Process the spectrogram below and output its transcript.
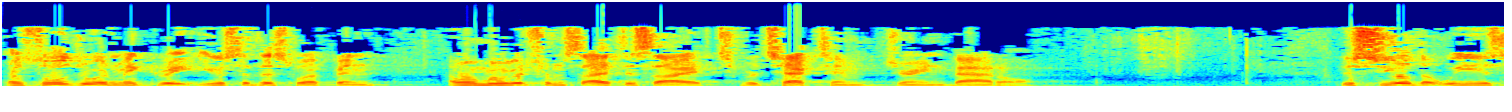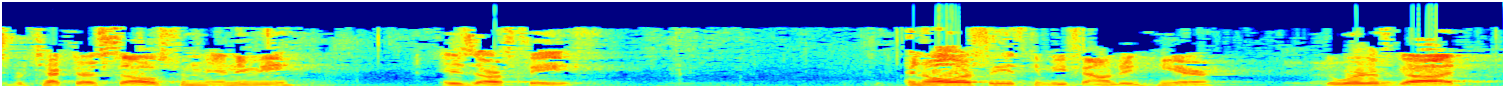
A soldier would make great use of this weapon and would move it from side to side to protect him during battle. The shield that we use to protect ourselves from the enemy is our faith. And all our faith can be found in here, the Word of God.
